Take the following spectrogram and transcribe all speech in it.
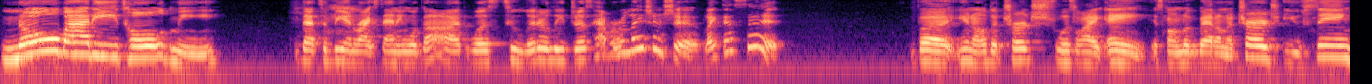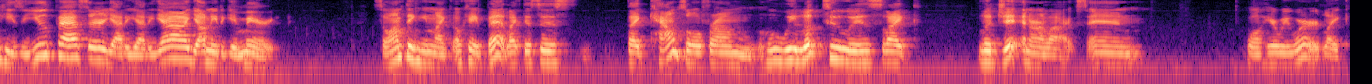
Nobody told me that to be in right standing with God was to literally just have a relationship. Like that's it. But you know, the church was like, "Hey, it's gonna look bad on the church. You sing. He's a youth pastor. Yada yada yada. Y'all need to get married." So I'm thinking, like, okay, bet. Like this is like counsel from who we look to is like legit in our lives, and well, here we were. Like,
